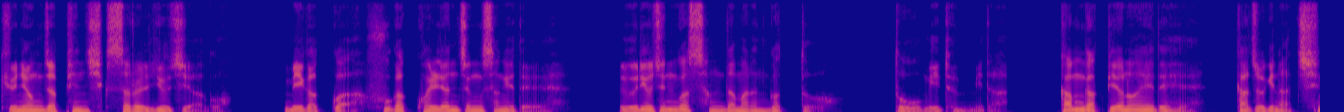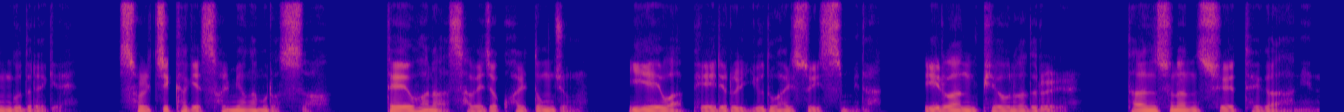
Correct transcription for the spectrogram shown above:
균형 잡힌 식사를 유지하고 미각과 후각 관련 증상에 대해 의료진과 상담하는 것도 도움이 됩니다. 감각 변화에 대해 가족이나 친구들에게 솔직하게 설명함으로써 대화나 사회적 활동 중 이해와 배려를 유도할 수 있습니다. 이러한 변화들을 단순한 쇠퇴가 아닌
